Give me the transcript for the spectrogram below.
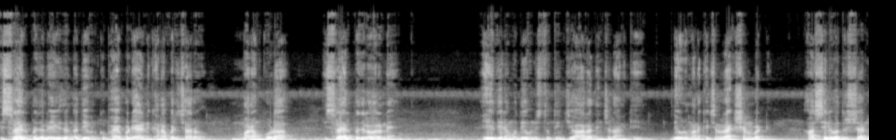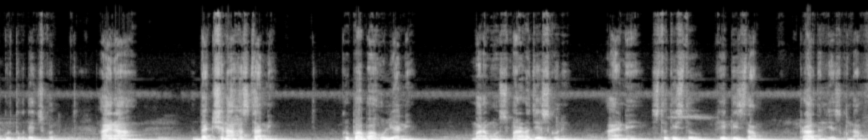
ఇస్రాయెల్ ప్రజలు ఏ విధంగా దేవునికి భయపడి ఆయన ఘనపరిచారో మనం కూడా ఇస్రాయెల్ ప్రజల వలనే ఏ దినము దేవుని స్థుతించి ఆరాధించడానికి దేవుడు మనకిచ్చిన రక్షణ బట్టి ఆ శిలువ దృశ్యాన్ని గుర్తుకు తెచ్చుకొని ఆయన దక్షిణ హస్తాన్ని కృపా బాహుళ్యాన్ని మనము స్మరణ చేసుకొని ఆయన్ని స్తుతిస్తూ కీర్తిస్తాం ప్రార్థన చేసుకుందాం.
